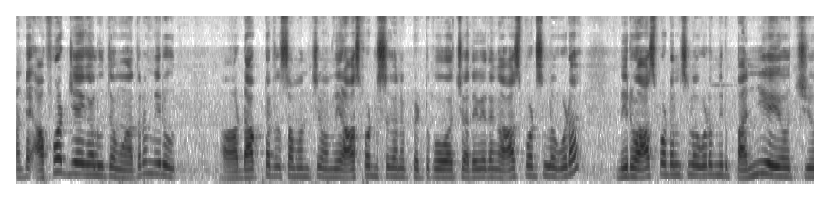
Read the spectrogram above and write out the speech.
అంటే అఫోర్డ్ చేయగలిగితే మాత్రం మీరు డాక్టర్ సంబంధించిన మీరు హాస్పిటల్స్ కానీ పెట్టుకోవచ్చు. అదేవిధంగా హాస్పిటల్స్లో కూడా మీరు హాస్పిటల్స్లో కూడా మీరు పని చేయవచ్చు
